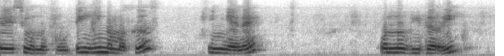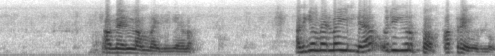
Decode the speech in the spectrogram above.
ലേശം ഒന്ന് കൂട്ടി. ഇനി നമുക്ക് ഇങ്ങനെ ഒന്ന് വിതറി ആ വെള്ളം വലിയണം. അധികം വെള്ളം ഇല്ല ഒരു ഈർപ്പം. അത്രയേ ഉള്ളൂ.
